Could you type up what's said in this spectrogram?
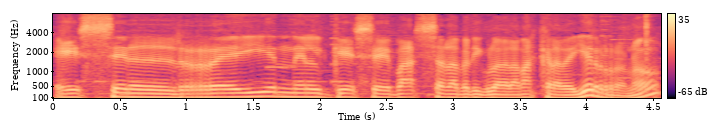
es el rey en el que se basa la película de la máscara de hierro, ¿no?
